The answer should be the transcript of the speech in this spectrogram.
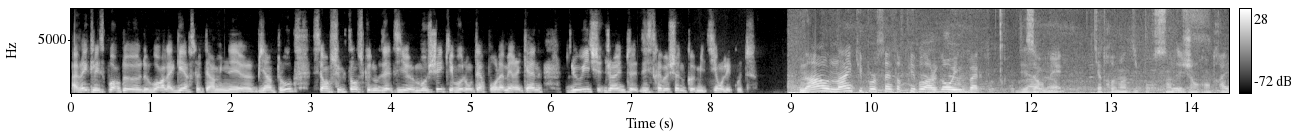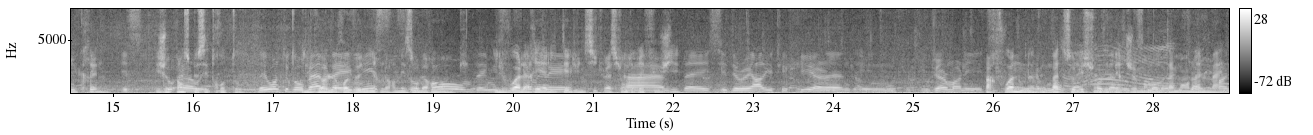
avec l'espoir de, de, voir la guerre se terminer bientôt. C'est en substance ce que nous a dit Moshe, qui est volontaire pour l'American Jewish Joint Distribution Committee. On l'écoute. Désormais, 90% des gens rentrent en Ukraine. Et je pense que c'est trop tôt. Ils veulent revenir, leur maison leur manque. Ils voient la réalité d'une situation de réfugiés. Parfois, nous n'avons pas de solution d'hébergement, notamment en Allemagne.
